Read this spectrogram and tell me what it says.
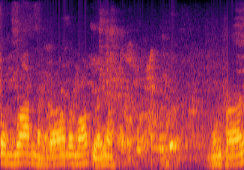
Công văn này có mới món hấp dẫn rồi món Thái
